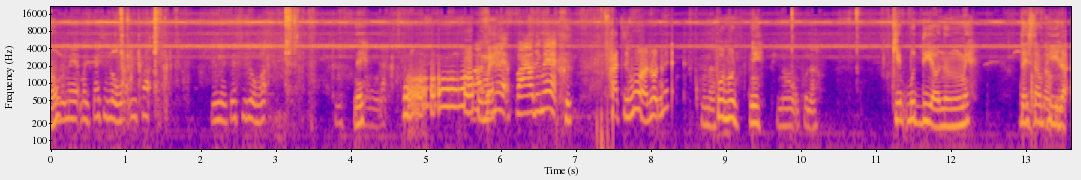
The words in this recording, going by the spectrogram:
เอาแม่มันใกล้สิลงละอีกละนี่มันใกล้สิลงละนี่โอ้บุแม่ฟาวดิแม่พัดสิหัวรถแม่นั่นน่ะพูนพูนนี่พี่น้องพุ่นน่ะเก็บบุดเดียวหนึงไหมได้ซัมพีละ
